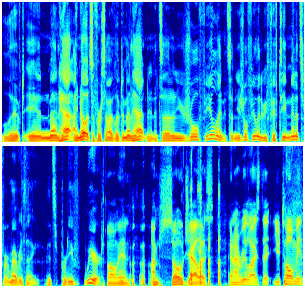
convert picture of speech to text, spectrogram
lived in Manhattan. I know it's the first time I've lived in Manhattan, and it's an unusual feeling. It's an unusual feeling to be 15 minutes from everything. It's pretty weird. Oh man, I'm so jealous. And I realized that you told me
